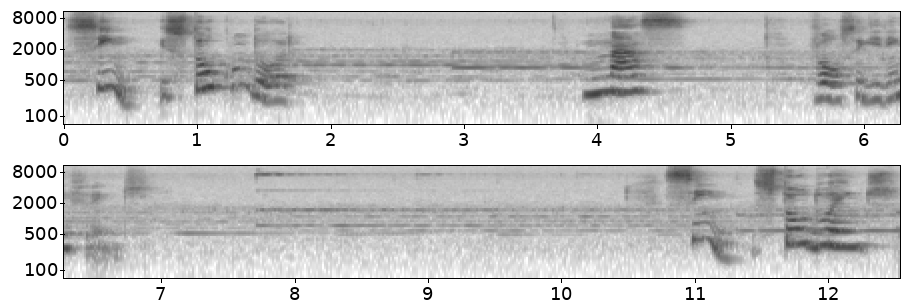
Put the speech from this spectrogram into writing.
Sim, estou com dor, mas vou seguir em frente. Sim, estou doente,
